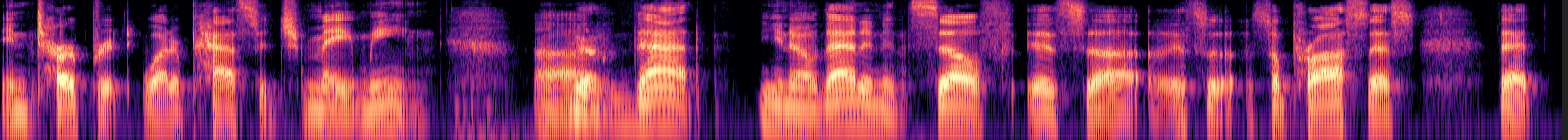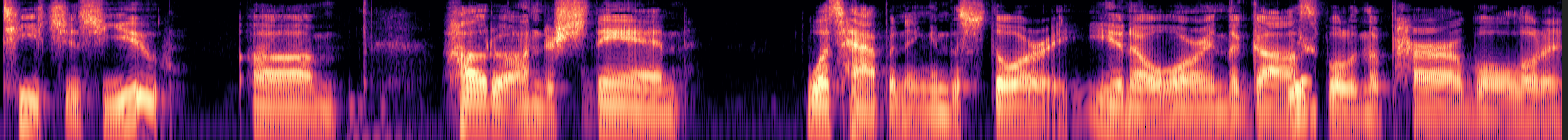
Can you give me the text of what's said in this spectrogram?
interpret what a passage may mean. Uh, Yeah. That you know that in itself is uh, it's a it's a process that teaches you um, how to understand what's happening in the story, you know, or in the gospel, in the parable, or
